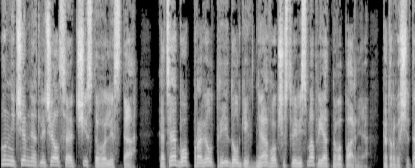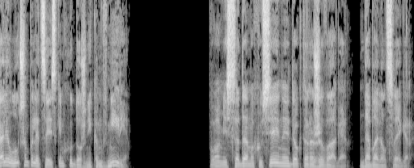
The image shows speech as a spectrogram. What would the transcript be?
он ничем не отличался от чистого листа, хотя Боб провел три долгих дня в обществе весьма приятного парня — которого считали лучшим полицейским художником в мире. «Помесь Саддама Хусейна и доктора Живаго», — добавил Свегер.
